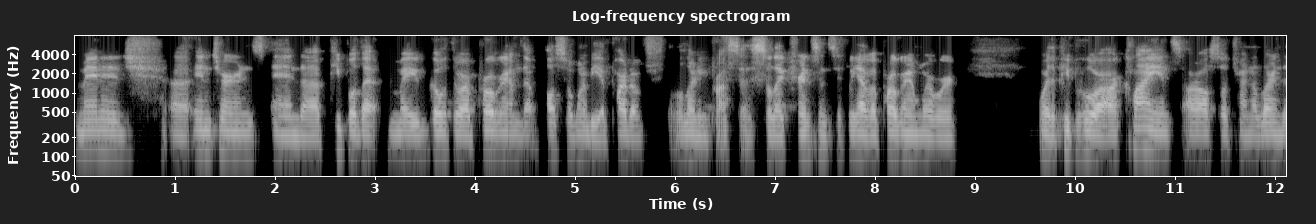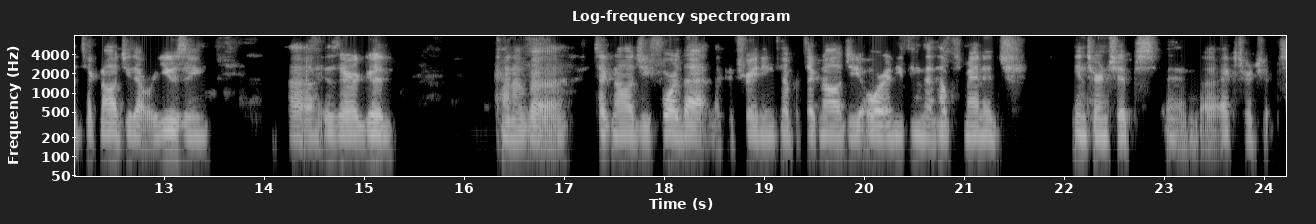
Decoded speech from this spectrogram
manage uh, interns and uh, people that may go through our program that also want to be a part of the learning process. So like, for instance, if we have a program where we're, where the people who are our clients are also trying to learn the technology that we're using, uh, is there a good kind of uh, technology for that, like a training type of technology or anything that helps manage internships and uh, externships?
